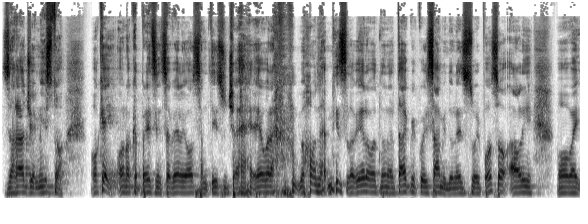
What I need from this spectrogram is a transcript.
zarađujem isto, ok, ono kad predsjednica veli 8000 eura, onda misla vjerovatno na takve koji sami donesu svoj posao, ali ovaj,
